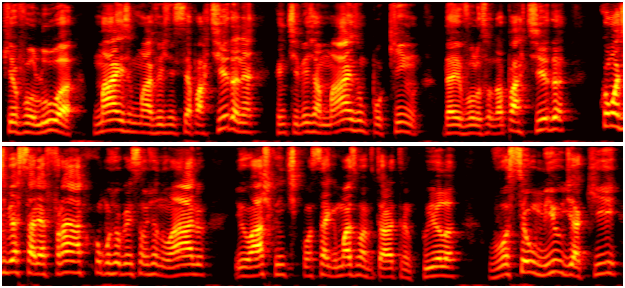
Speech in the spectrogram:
que evolua mais uma vez nessa partida, né? Que a gente veja mais um pouquinho da evolução da partida. Como adversário é fraco, como o jogo é em São Januário, eu acho que a gente consegue mais uma vitória tranquila. Vou ser humilde aqui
